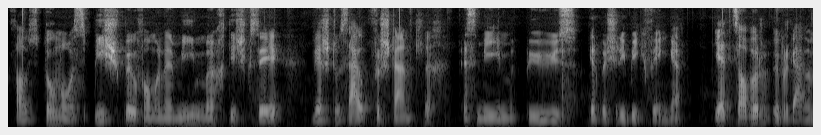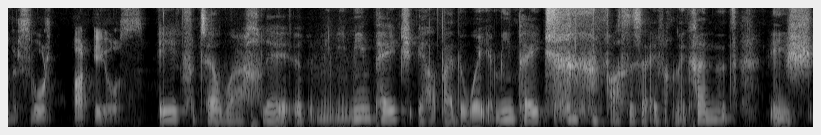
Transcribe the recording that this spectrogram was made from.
Falls du noch ein Beispiel von einem Meme möchtest sehen, wirst du selbstverständlich ein Meme bei uns in der Beschreibung finden. Jetzt aber übergeben wir das Wort an EOS. Ich erzähle ein bisschen über meine Meme-Page. Ich habe, by the way, eine Meme-Page. Falls ihr sie einfach nicht kennt, ist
